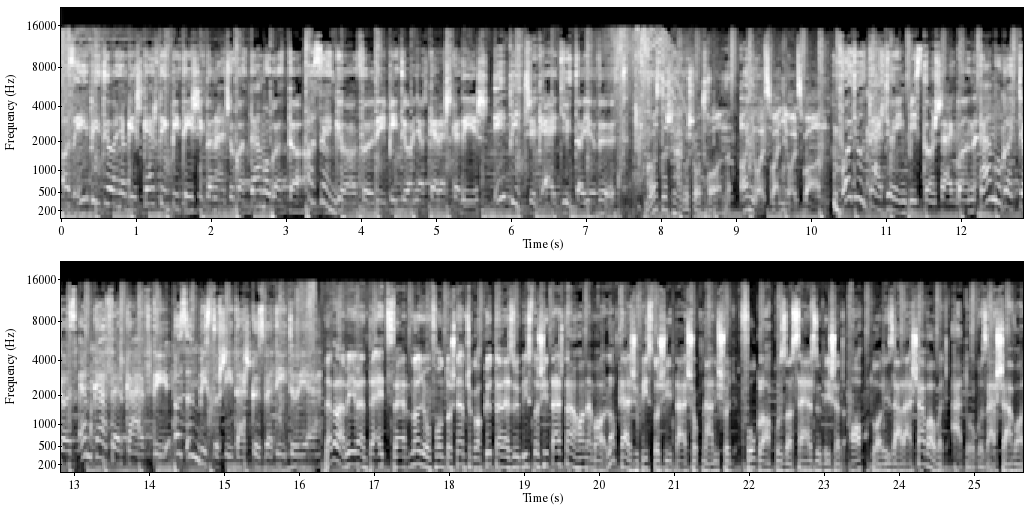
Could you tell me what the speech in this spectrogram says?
Az építőanyag és kertépítési tanácsokat támogatta a Zengőalföld építőanyag kereskedés. Építsük együtt a jövőt. Gazdaságos otthon a 88-ban. Vagyontárgyaink biztonságban támogatja az MKFR Kft. az önbiztosítás közvetítője. Legalább évente egyszer nagyon fontos nem csak a kötelező biztosításnál, hanem a lakásbiztosításoknál is, hogy foglalkozza a szerződésed aktualizálásával vagy átdolgozásával.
